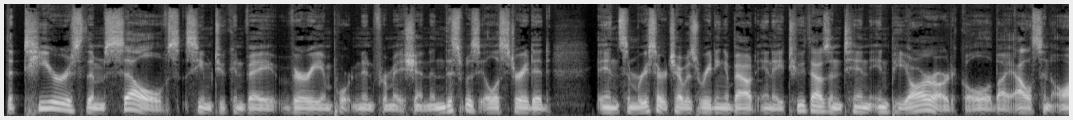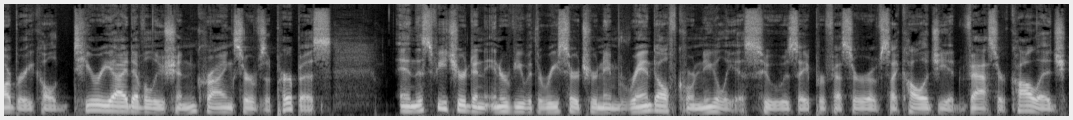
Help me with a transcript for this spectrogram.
the tears themselves seem to convey very important information. And this was illustrated in some research I was reading about in a 2010 NPR article by Allison Aubrey called Teary Eyed Evolution Crying Serves a Purpose. And this featured an interview with a researcher named Randolph Cornelius, who was a professor of psychology at Vassar College.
